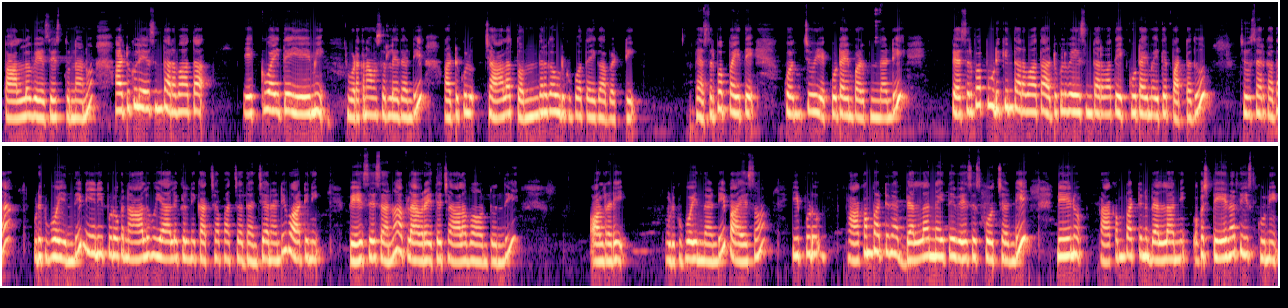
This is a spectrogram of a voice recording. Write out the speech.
పాలలో వేసేస్తున్నాను. అటుకులు వేసిన తర్వాత ఎక్కువ అయితే ఏమీ ఉడకనవసరం లేదండి. అటుకులు చాలా తొందరగా ఉడికిపోతాయి కాబట్టి పెసరపప్పు అయితే కొంచెం ఎక్కువ టైం పడుతుందండి. పెసరపప్పు ఉడికిన తర్వాత అటుకులు వేసిన తర్వాత ఎక్కువ టైం అయితే పట్టదు. చూసారు కదా? ఉడికిపోయింది. నేను ఇప్పుడు ఒక నాలుగు యాలకుల్ని కచ్చా పచ్చ దంచానండి. వాటిని వేసేసాను. ఆ ఫ్లేవర్ అయితే చాలా బాగుంటుంది. ఆల్రెడీ ఉడికిపోయిందండి పాయసం. ఇప్పుడు పాకం పట్టిన బెల్లాన్ని అయితే వేసేసుకోవచ్చండి. నేను పాకం పట్టిన బెల్లాన్ని ఒక స్టేనర్ తీసుకుని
